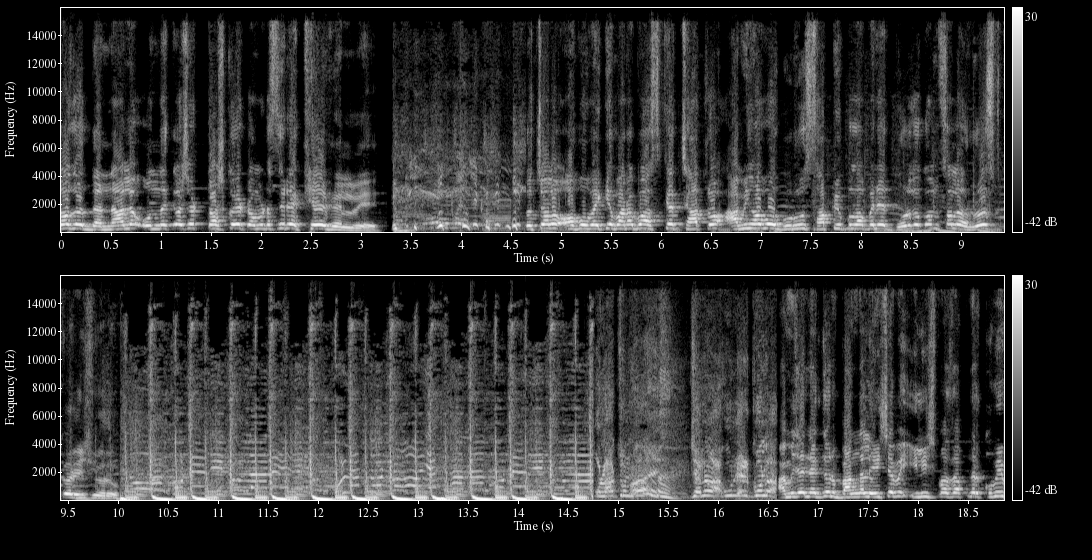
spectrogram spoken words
নজর দেন নাহলে অন্য কেউ টস করে টমেটো ছিঁড়ে খেয়ে ফেলবে। চলো অপবাইকে বানাবো আজকে। ছাত্র, আমি হব গুরু সাপি পোলাপানের ধৈর্য কম চলো রোস্ট করি শুরু। আমি জানি একজন বাঙালি হিসেবে ইলিশ মাছ আপনার খুবই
